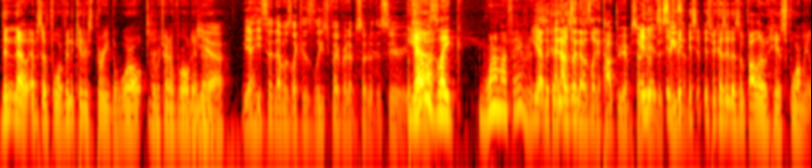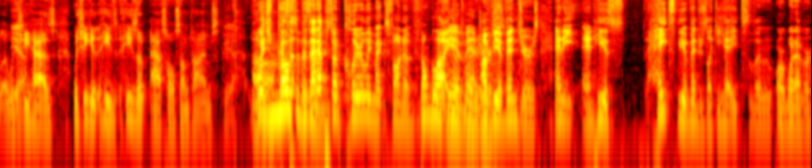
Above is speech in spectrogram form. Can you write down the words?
Vin- no, episode four, Vindicators three, the world, the return of World Ender. yeah. yeah, he said that was like his least favorite episode of the series. Yeah. That was like one of my favorites. yeah, because and I would say doesn't- that was like a top three episode and of it's, the it's, be- season. it's, it's because it doesn't follow his formula, which Yeah. he has, which he get, he's he's an asshole sometimes. yeah. Uh, Which most because of the because that time. episode clearly makes fun of Don't block like, me The on Twitter. Avengers. of the Avengers, and he and he is hates the Avengers like he hates the or whatever,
